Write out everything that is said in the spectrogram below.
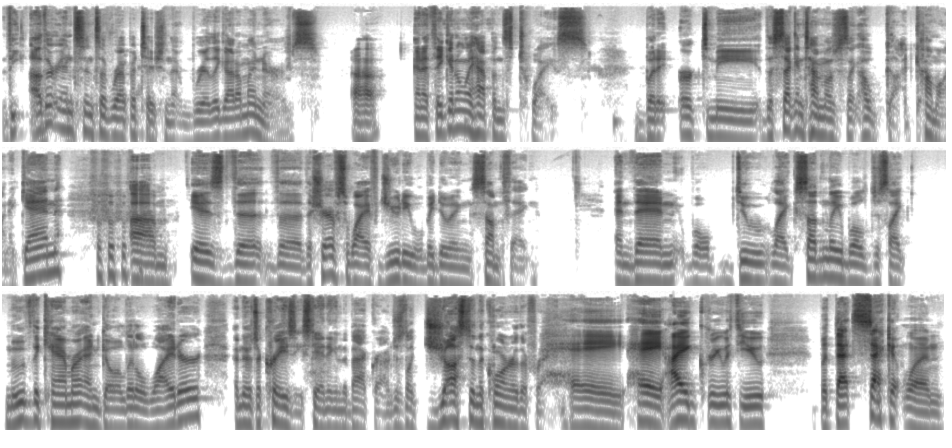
The other instance of repetition that really got on my nerves, Uh huh. and I think it only happens twice, but it irked me the second time. I was just like, "Oh God, come on again!" um, is the the the sheriff's wife Judy will be doing something, and then we'll do like suddenly we'll just like move the camera and go a little wider, and there's a crazy standing in the background, just like just in the corner of the frame. hey, hey, I agree with you, but that second one,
